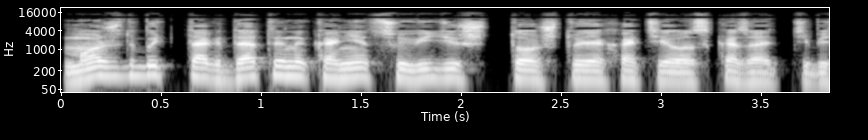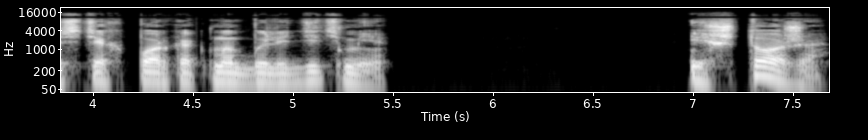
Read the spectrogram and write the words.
Может быть, тогда ты, наконец, увидишь то, что я хотела сказать тебе с тех пор, как мы были детьми. И что же?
